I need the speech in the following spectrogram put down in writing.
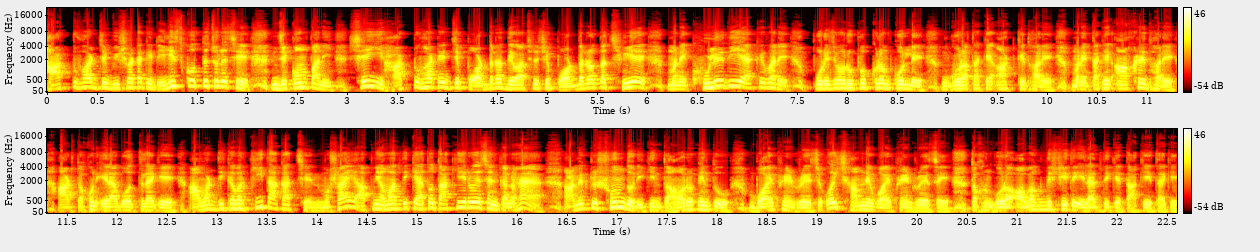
হার্ট টু হার্ট যে বিষয়টাকে রিলিজ করতে চলেছে যে কোম্পানি সেই হার্ট টু হার্টের যে পর্দাটা দেওয়া ছিল, সেই পর্দা টর্দা ছিঁড়ে মানে খুলে দিয়ে একেবারে পড়ে যাওয়ার উপক্রম করলে গোড়া তাকে আটকে ধরে মানে তাকে আঁকড়ে ধরে। আর তখন এরা বলতে লাগে, আমার দিকে আবার কি তাকাচ্ছেন মশাই? আপনি আমার দিকে এত তাকিয়ে রয়েছেন কেন? হ্যাঁ আমি একটু সুন্দরী, কিন্তু আমারও কিন্তু বয়ফ্রেন্ড রয়েছে, ওই সামনে বয়ফ্রেন্ড রয়েছে। তখন গোড়া অবাক দৃষ্টিতে এলার দিকে তাকিয়ে থাকে।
